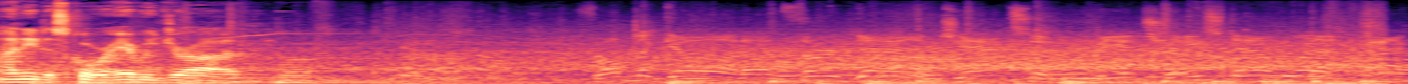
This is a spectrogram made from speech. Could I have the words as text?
I need to score every drive. From the gun on third down, Jackson being chased down left. Back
